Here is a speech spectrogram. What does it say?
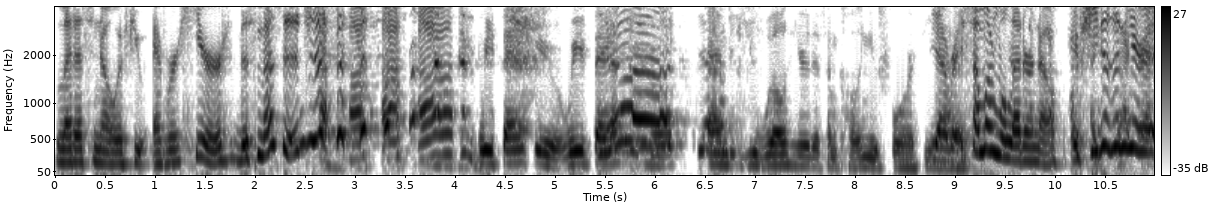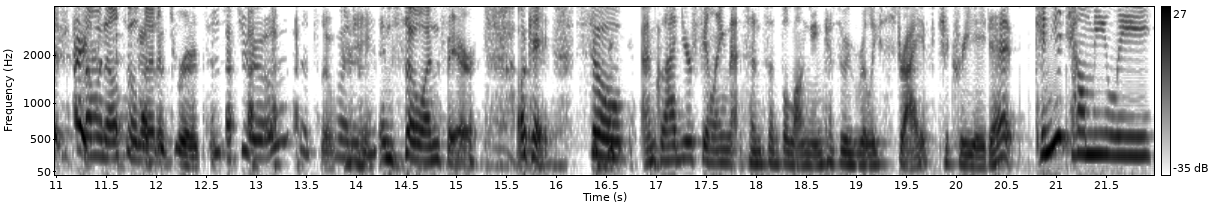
let us know if you ever hear this message. we thank you. We thank Yeah, you. yeah. And you will hear this. I'm calling you forth. yeah, right. Someone will let her know. If she doesn't hear it, someone else will let That's her. the truth. It's true. That's so funny and so unfair. Okay, so I'm glad you're feeling that sense of belonging because we really strive to create it. Can you tell me, Leigh,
